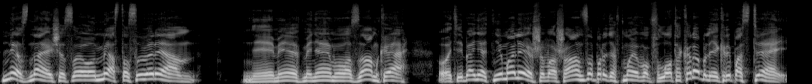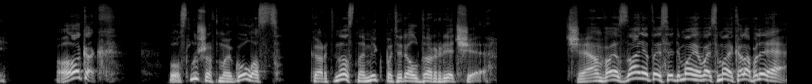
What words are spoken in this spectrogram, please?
Не знающий своего места суверен! Не имея вменяемого замка, у тебя нет ни малейшего шанса против моего флота кораблей и крепостей! О как!» Услышав мой голос, Картинас на миг потерял дар речи. «Чем вы заняты, седьмой и восьмой корабли?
